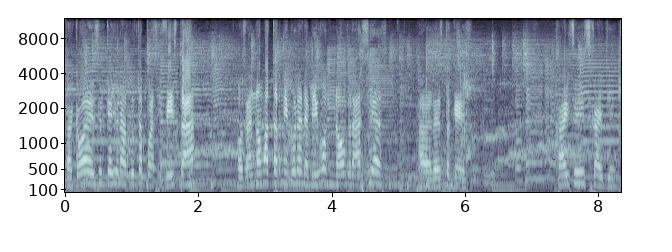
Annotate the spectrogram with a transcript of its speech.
Me acabo de decir que hay una ruta pacifista. O sea, no matar ningún enemigo, no gracias. A ver, ¿esto qué es? Hysis, Hygiens.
